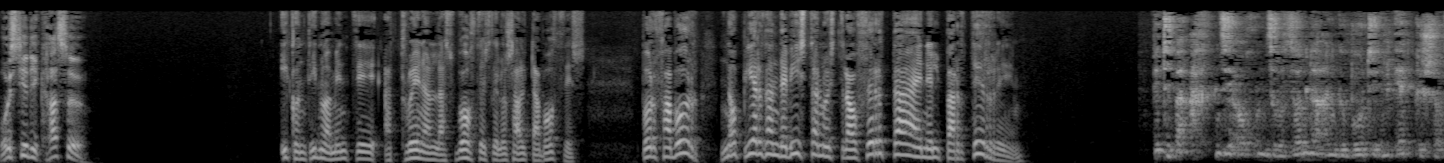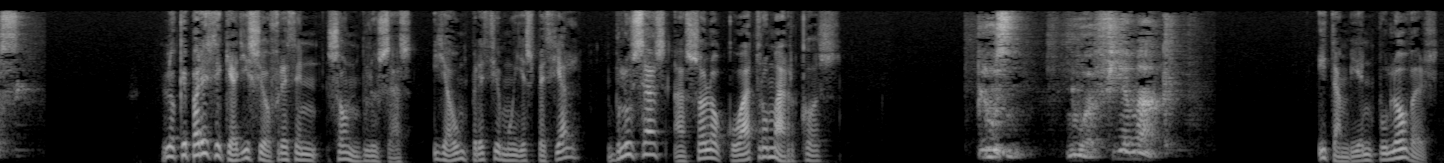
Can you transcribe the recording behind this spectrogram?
Wo ist hier die Kasse? y continuamente atruenan las voces de los altavoces. Por favor, no pierdan de vista nuestra oferta en el parterre. Bitte beachten Sie auch unsere Sonderangebote im Erdgeschoss. Lo que parece que allí se ofrecen son blusas, y a un precio muy especial. Blusas a solo cuatro marcos. Blusen, nur 4 Mark. Y también pullovers,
